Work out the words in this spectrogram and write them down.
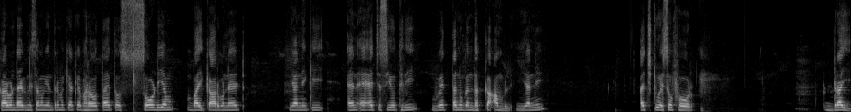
कार्बन अग्निशामक यंत्र में क्या क्या भरा होता है? तो सोडियम बाइकार्बोनेट यानी कि N A H C O three व तनुगंधक का अम्ल, यानी H two S O four dry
